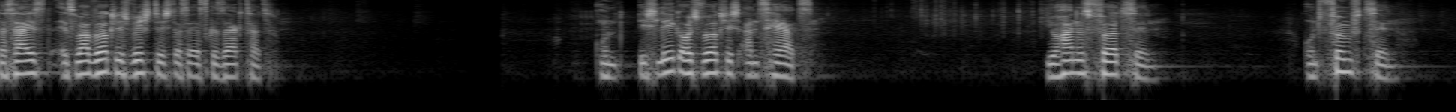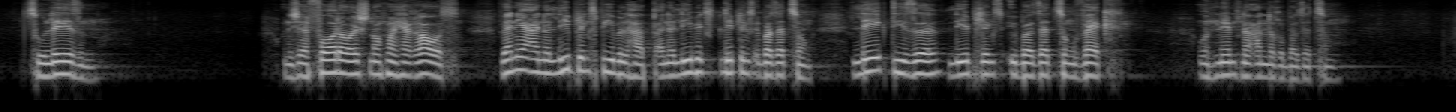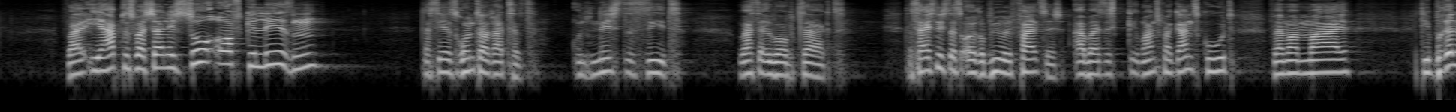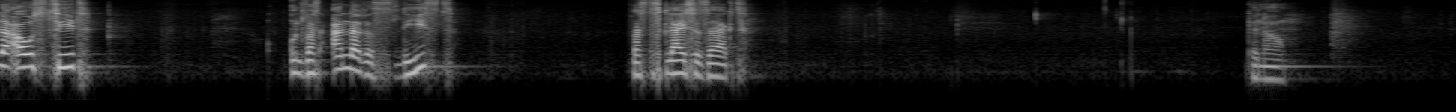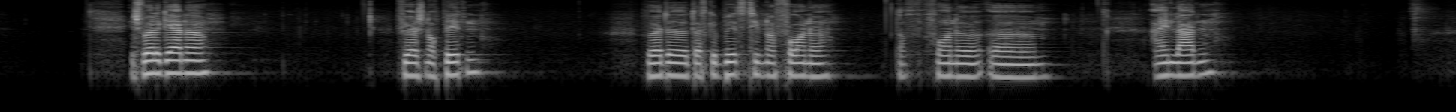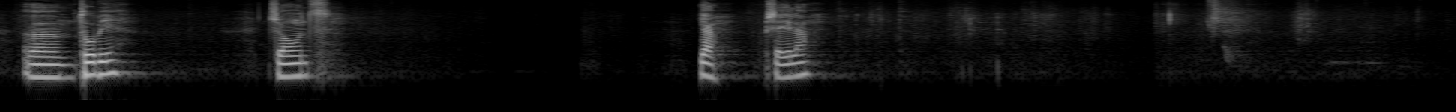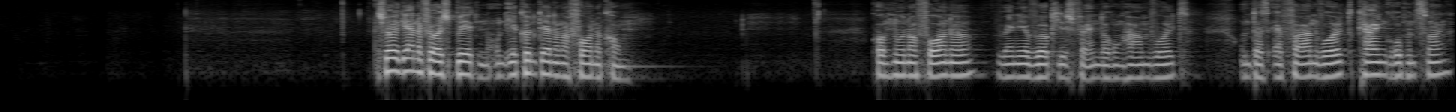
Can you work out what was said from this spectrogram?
Das heißt, es war wirklich wichtig, dass er es gesagt hat. Und ich lege euch wirklich ans Herz. Johannes 14 und 15 zu lesen. Und ich erfordere euch nochmal heraus, wenn ihr eine Lieblingsbibel habt, eine Lieblingsübersetzung, legt diese Lieblingsübersetzung weg und nehmt eine andere Übersetzung. Weil ihr habt es wahrscheinlich so oft gelesen, dass ihr es runterrattet und nicht es sieht, was er überhaupt sagt. Das heißt nicht, dass eure Bibel falsch ist, aber es ist manchmal ganz gut, wenn man mal die Brille auszieht und was anderes liest, was das Gleiche sagt. Genau. Ich würde gerne für euch noch beten, würde das Gebetsteam nach vorne, nach vorne äh, einladen. Ähm, Tobi, Jones, ja, Sheila. Ich würde gerne für euch beten und ihr könnt gerne nach vorne kommen. Kommt nur nach vorne, wenn ihr wirklich Veränderung haben wollt und das erfahren wollt. Kein Gruppenzwang.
